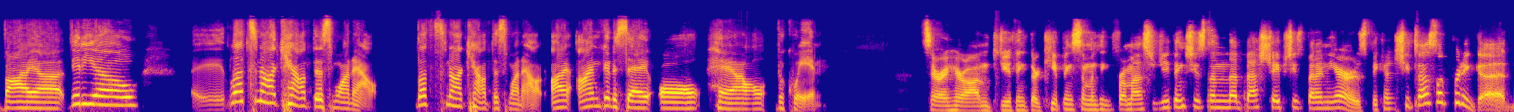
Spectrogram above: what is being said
via video. Eh, Let's not count this one out. Let's not count this one out. I, I'm going to say all hail the queen. Sarah Hearon, do you think they're keeping something from us, or do you think she's in the best shape she's been in years? Because she does look pretty good.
